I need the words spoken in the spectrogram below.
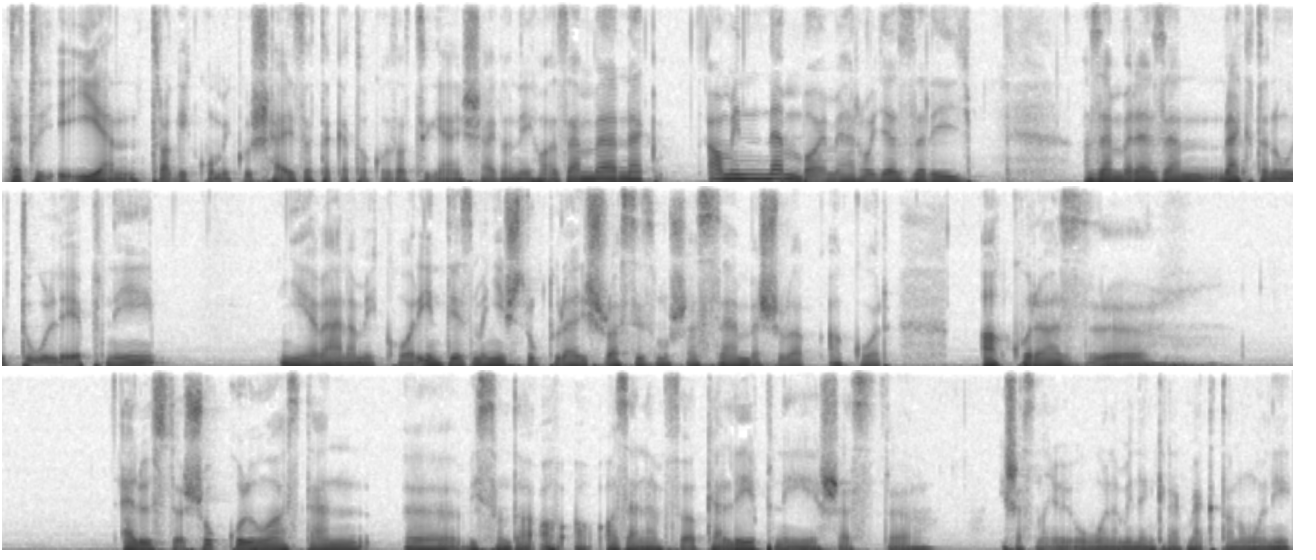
Tehát, hogy ilyen tragikomikus helyzeteket okoz a cigánysága néha az embernek, ami nem baj, mert hogy ezzel így az ember ezen megtanult túllépni, nyilván amikor intézményi strukturális rasszizmussal szembesül, akkor, akkor az először sokkoló, aztán viszont a, az ellen föl kell lépni, és ezt, és ezt nagyon jó volna mindenkinek megtanulni,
